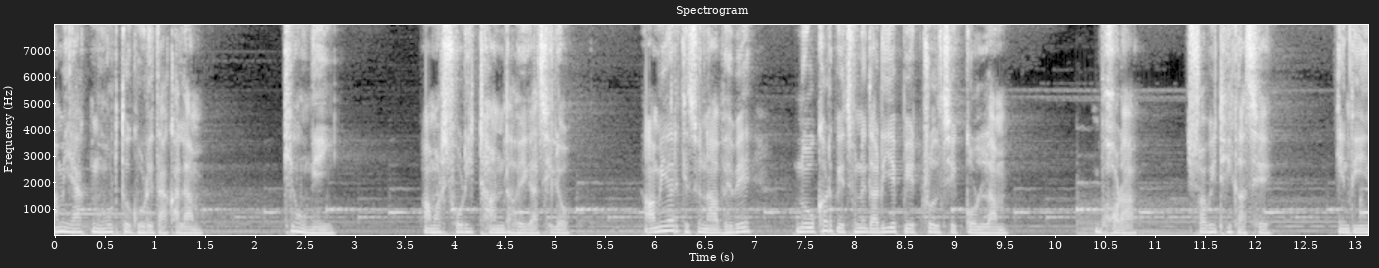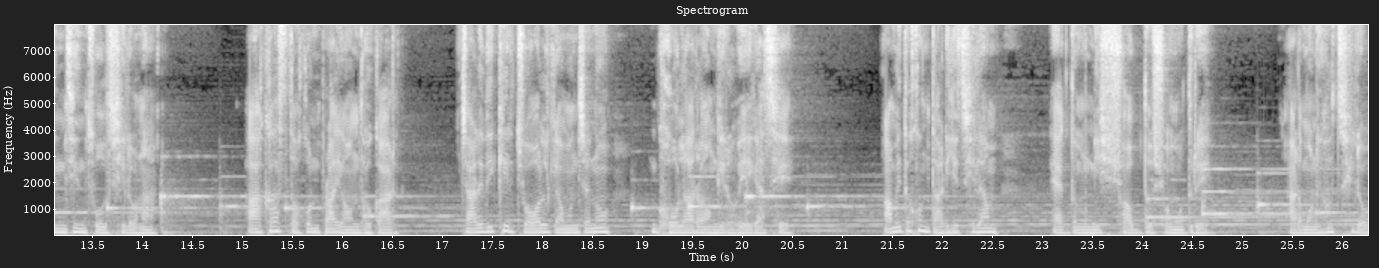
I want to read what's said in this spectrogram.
আমি এক মুহূর্ত ঘুরে তাকালাম কেউ নেই। আমার শরীর ঠান্ডা হয়ে গেছিল। আমি আর কিছু না ভেবে নৌকার পেছনে দাঁড়িয়ে পেট্রোল চেক করলাম। ভরা, সবই ঠিক আছে, কিন্তু ইঞ্জিন চলছিল না। আকাশ তখন প্রায় অন্ধকার। চারিদিকের জল কেমন যেন ঘোলা রঙের হয়ে গেছে। আমি তখন দাঁড়িয়েছিলাম একদম নিঃশব্দ সমুদ্রে। আর মনে হচ্ছিল,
